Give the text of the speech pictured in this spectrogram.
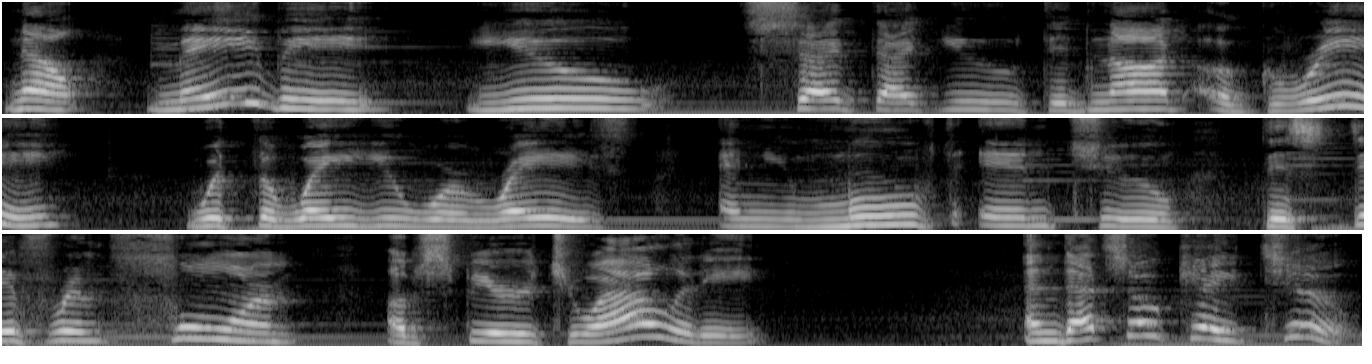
Now, maybe you said that you did not agree with the way you were raised and you moved into this different form of spirituality, and that's okay too.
